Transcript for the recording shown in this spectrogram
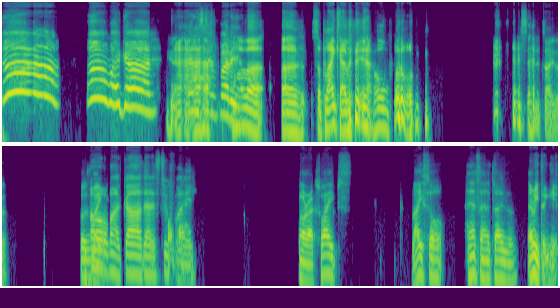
Oh, oh my god. I, that I, too funny. I have a, a supply cabinet at home full of them. and sanitizer. So oh like, my god, that is too funny. Clorox wipes, Lysol, hand sanitizer, everything here.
